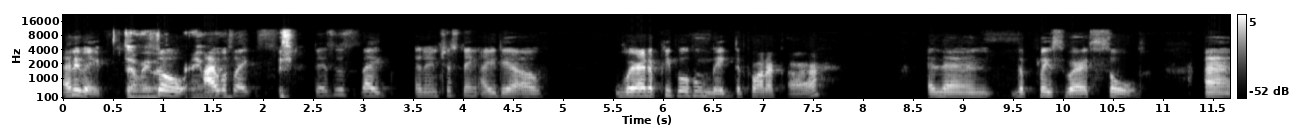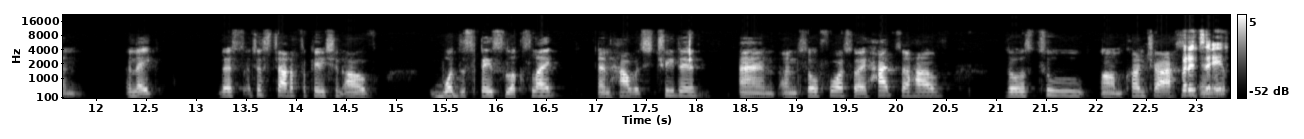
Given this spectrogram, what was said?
Anyway, so I was like, this is like an interesting idea of where the people who make the product are, and then the place where it's sold and and like there's just stratification of what the space looks like and how it's treated and and so forth. So I had to have those two um, contrasts. But it's it's,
